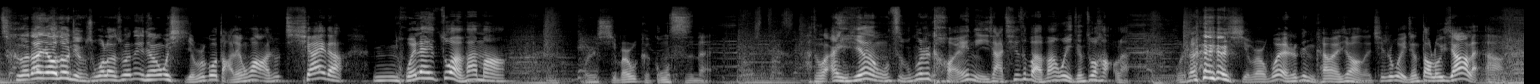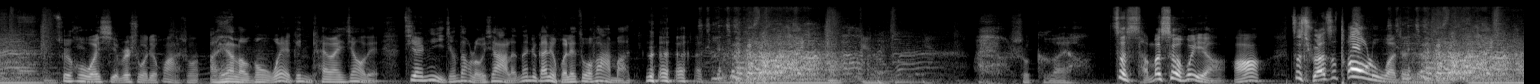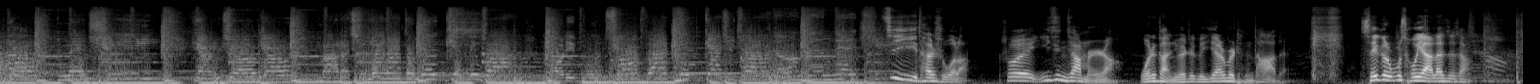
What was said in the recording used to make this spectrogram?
扯淡要正经说了，说那天我媳妇给我打电话，说亲爱的，你回来做晚饭吗？我说媳妇儿，我搁公司呢。他说哎呀，我只不过是考验你一下，其实晚饭我已经做好了。我说哎呀，媳妇儿，我也是跟你开玩笑的，其实我已经到楼下了啊。最后我媳妇儿说的话说，哎呀，老公，我也跟你开玩笑的，既然你已经到楼下了，那就赶紧回来做饭吧。哎呀，说哥呀。这什么社会呀！啊，这全是套路啊！这是。记忆他说了，说一进家门啊，我就感觉这个烟味挺大的。谁搁屋抽烟了？这是。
